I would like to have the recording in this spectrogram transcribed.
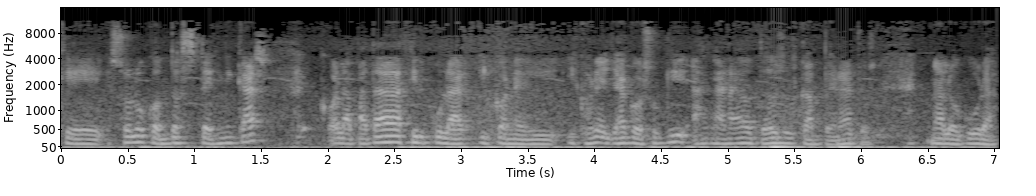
que solo con dos técnicas, con la patada circular y con el y con el Yakosuki, han ganado todos sus campeonatos. Una locura.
